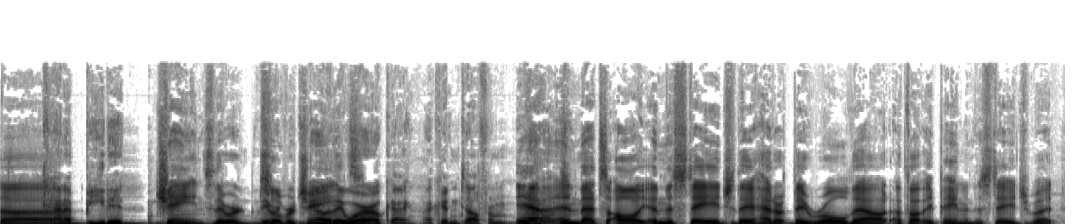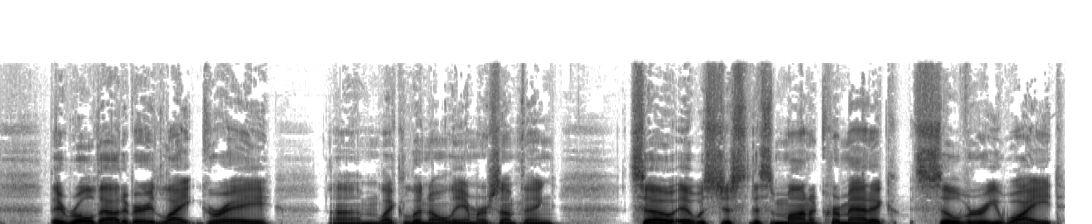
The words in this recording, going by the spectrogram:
uh, kind of beaded chains. They were they silver were, chains. Oh, they were okay. I couldn't tell from Yeah, and that's all. And the stage they had a, they rolled out. I thought they painted the stage, but they rolled out a very light gray, um, like linoleum or something. So it was just this monochromatic silvery white,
